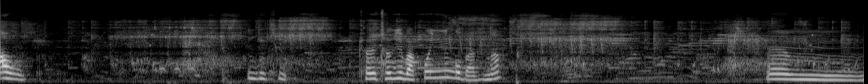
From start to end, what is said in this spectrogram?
아우. 이게 지금, 저, 저기 막고 있는 거 맞나? 음.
